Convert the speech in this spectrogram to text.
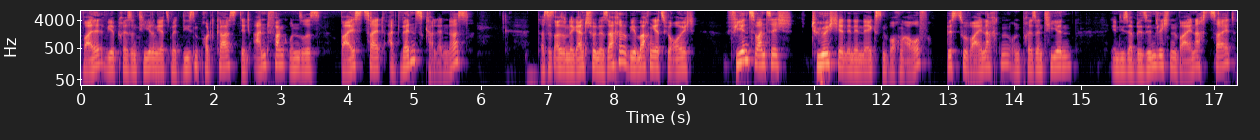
weil wir präsentieren jetzt mit diesem Podcast den Anfang unseres Beißzeit-Adventskalenders. Das ist also eine ganz schöne Sache. Wir machen jetzt für euch 24 Türchen in den nächsten Wochen auf bis zu Weihnachten und präsentieren in dieser besinnlichen Weihnachtszeit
